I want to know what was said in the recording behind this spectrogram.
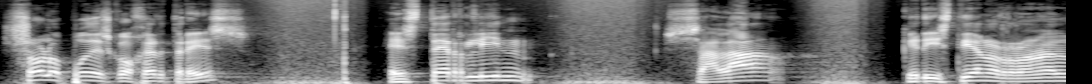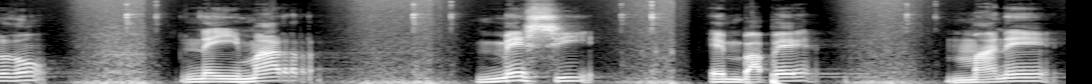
solo puedes coger tres. Sterling, Salah, Cristiano Ronaldo, Neymar, Messi, Mbappé, Mané,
